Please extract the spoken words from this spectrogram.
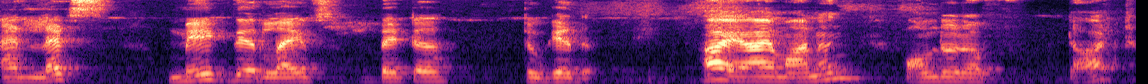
and let's make their lives better together. Hi, I am Anand, founder of DART.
